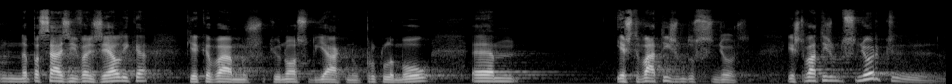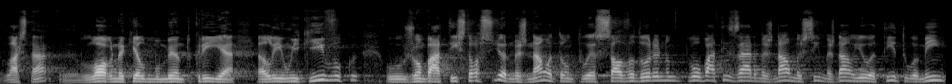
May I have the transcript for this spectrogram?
na passagem evangélica que acabamos, que o nosso diácono proclamou, ehm, este batismo do Senhor. Este batismo do Senhor, que lá está, logo naquele momento cria ali um equívoco, o João Batista, ó oh, Senhor, mas não, então tu és Salvador, eu não te vou batizar, mas não, mas sim, mas não, eu a ti, tu a mim,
